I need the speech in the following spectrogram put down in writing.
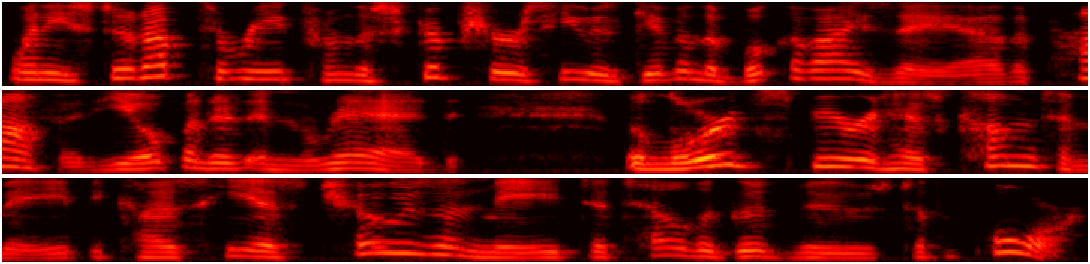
When he stood up to read from the scriptures, he was given the book of Isaiah, the prophet. He opened it and read, The Lord's Spirit has come to me because he has chosen me to tell the good news to the poor.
